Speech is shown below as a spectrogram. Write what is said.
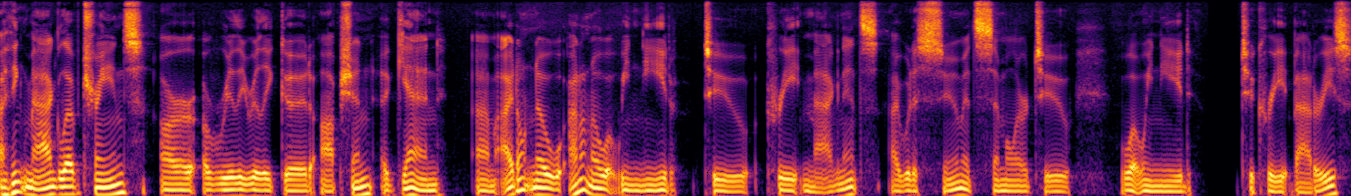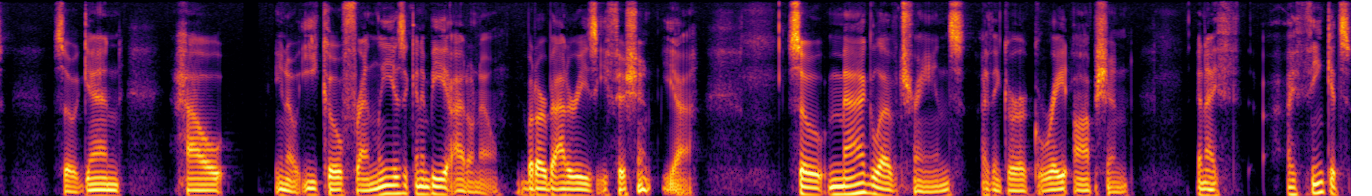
I think maglev trains are a really, really good option. Again, um, I don't know. I don't know what we need to create magnets. I would assume it's similar to what we need to create batteries. So again, how you know eco friendly is it going to be? I don't know. But are batteries efficient? Yeah. So maglev trains, I think, are a great option and I th- I think it's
